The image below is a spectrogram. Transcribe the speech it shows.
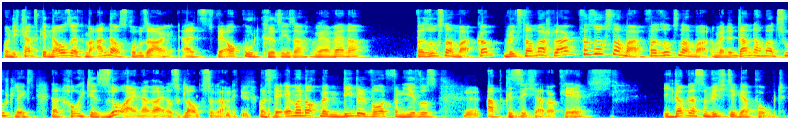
Und ich kann es genauso jetzt mal andersrum sagen, als wäre auch gut, Chris. Ich sage, Werner, Versuch's nochmal. Komm, willst du nochmal schlagen? Versuch's nochmal. Versuch's nochmal. Und wenn du dann nochmal zuschlägst, dann hau ich dir so eine rein, das glaubst du gar nicht. Und es wäre immer noch mit dem Bibelwort von Jesus ja. abgesichert, okay? Ich glaube, das ist ein wichtiger Punkt.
